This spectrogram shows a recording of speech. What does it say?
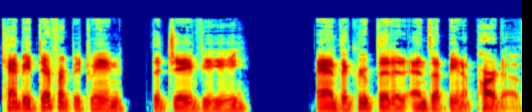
can be different between the JV and the group that it ends up being a part of.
